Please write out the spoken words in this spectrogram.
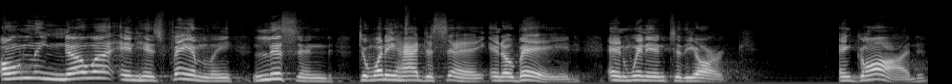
only Noah and his family listened to what he had to say and obeyed and went into the ark. And God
